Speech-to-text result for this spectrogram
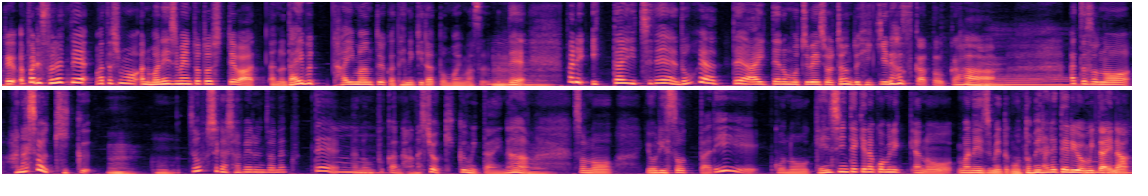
でやっぱりそれって私もあのマネジメントとしてはあのだいぶ怠慢というか手抜きだと思います。ん。でやっぱり1対1でどうやって相手のモチベーションをちゃんと引き出すかとか、あとその話を聞く、うん。うん、上司が喋るんじゃなくて、うん。あの部下の話を聞くみたいな、うん。その寄り添ったりこの献身的なコミュニあのマネジメントが求められてるよみたいな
